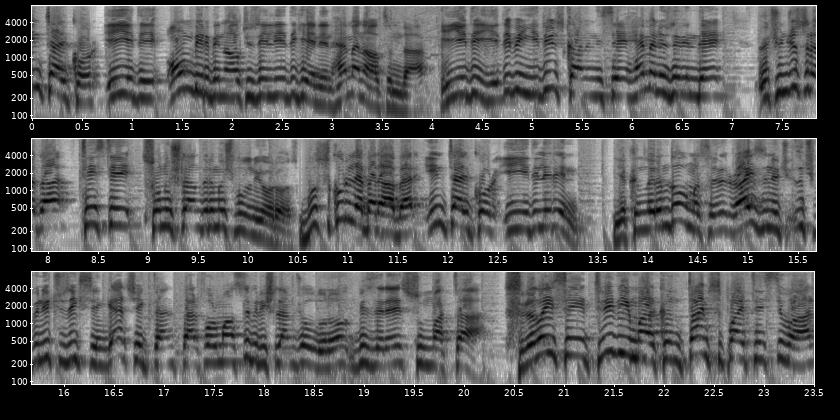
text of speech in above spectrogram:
Intel Core i7 11657G'nin hemen altında, i7 7700K'nın ise hemen üzerinde Üçüncü sırada testi sonuçlandırmış bulunuyoruz. Bu skor ile beraber Intel Core i7'lerin yakınlarında olması Ryzen 3 3300X'in gerçekten performanslı bir işlemci olduğunu bizlere sunmakta. Sırada ise 3D Mark'ın Time Spy testi var.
